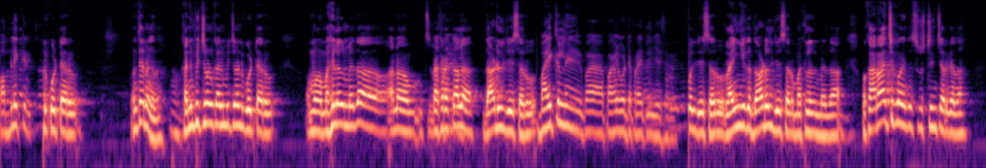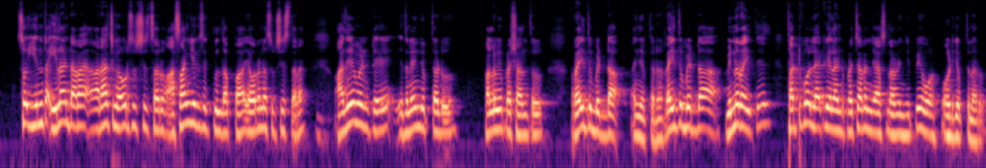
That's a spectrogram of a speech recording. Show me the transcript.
పబ్లిక్ కొట్టారు. అంతేనా కదా? కనిపించినట్టు కనిపించినట్టు కొట్టారు. మహిళల మీద అన్న రకరకాల దాడులు చేశారు. బైకుల్ని పగలగొట్టే ప్రయత్నం చేశారు. చేశారు. లైంగిక దాడులు చేశారు మహిళల మీద. ఒక అరాచకం అయితే సృష్టించారు కదా. సో ఇంత ఇలాంటి అరా అరాచకం ఎవరు సృష్టిస్తారు? అసాంఘిక శక్తులు తప్ప ఎవరైనా సృష్టిస్తారా? అదేమంటే ఇతనేం చెప్తాడు? పల్లవి ప్రశాంత్ రైతు బిడ్డ అని చెప్తాడు. రైతు బిడ్డ విన్నర్ అయితే తట్టుకోలేక ఇలాంటి ప్రచారం చేస్తున్నారని చెప్పి ఒకటి చెప్తున్నారు.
